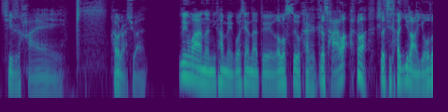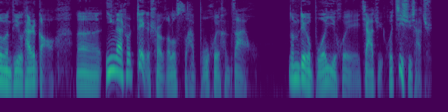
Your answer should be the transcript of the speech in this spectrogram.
其实还还有点悬。另外呢，你看美国现在对俄罗斯又开始制裁了，是吧？涉及到伊朗油的问题又开始搞，呃，应该说这个事儿俄罗斯还不会很在乎。那么这个博弈会加剧，会继续下去。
